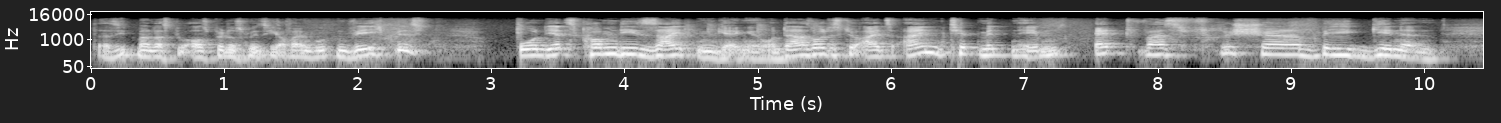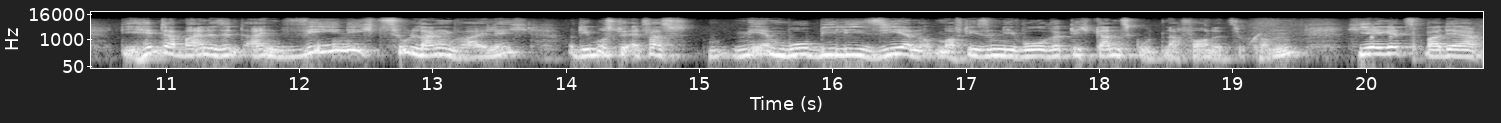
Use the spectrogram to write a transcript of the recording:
Da sieht man, dass du ausbildungsmäßig auf einem guten Weg bist. Und jetzt kommen die Seitengänge. Und da solltest du als einen Tipp mitnehmen, etwas frischer beginnen. Die Hinterbeine sind ein wenig zu langweilig und die musst du etwas mehr mobilisieren, um auf diesem Niveau wirklich ganz gut nach vorne zu kommen. Hier jetzt bei der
